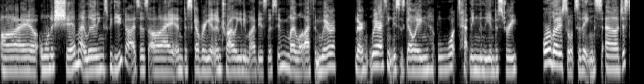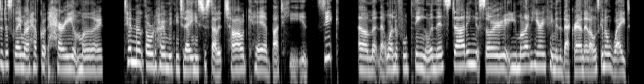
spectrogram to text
I want to share my learnings with you guys as I am discovering it and trialing it in my business, in my life, and where you know where I think this is going, what's happening in the industry, all those sorts of things. Uh, just a disclaimer: I have got Harry, my ten month old, home with me today. He's just started childcare, but he is sick um, that wonderful thing when they're starting. So you might hear him in the background, and I was going to wait,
